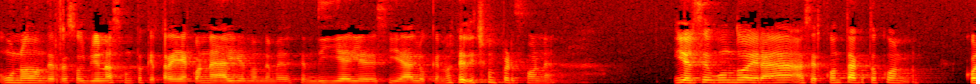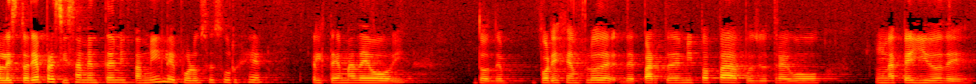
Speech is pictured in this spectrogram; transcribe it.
uno donde resolví un asunto que traía con alguien, donde me defendía y le decía lo que no le he dicho en persona. Y el segundo era hacer contacto con, con la historia precisamente de mi familia y por eso surge el tema de hoy, donde, por ejemplo, de, de parte de mi papá, pues yo traigo un apellido de,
